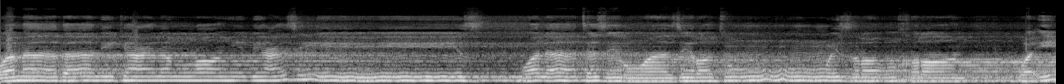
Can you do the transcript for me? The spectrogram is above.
وما ذلك على الله بعزيز. ولا تزر وازرة وزر أخرى. وإن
